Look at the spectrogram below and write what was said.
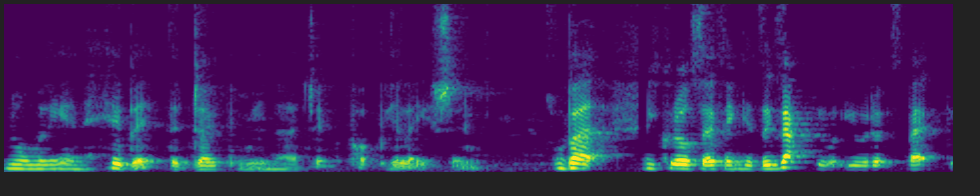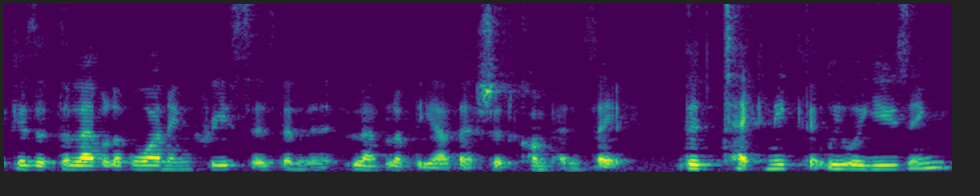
normally inhibit the dopaminergic population. But you could also think it's exactly what you would expect because if the level of one increases, then the level of the other should compensate. The technique that we were using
